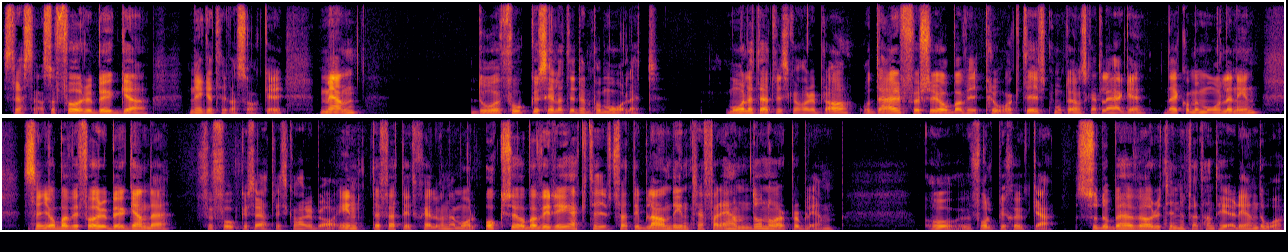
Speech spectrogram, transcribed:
stressen, alltså förebygga negativa saker. Men då är fokus hela tiden på målet. Målet är att vi ska ha det bra och därför så jobbar vi proaktivt mot önskat läge. Där kommer målen in. Sen jobbar vi förebyggande för fokus är att vi ska ha det bra, inte för att det är ett självändamål. Och så jobbar vi reaktivt för att ibland inträffar ändå några problem och folk blir sjuka. Så då behöver vi ha rutiner för att hantera det ändå.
